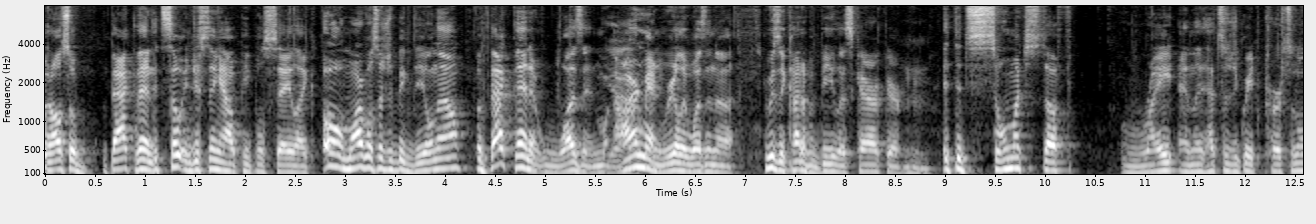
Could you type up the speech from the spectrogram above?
and also, back then, it's so interesting how people say, like, oh, Marvel's such a big deal now. But back then, it wasn't. Yeah. Iron Man really wasn't a, he was a kind of a B list character. Mm-hmm. It did so much stuff right and it had such a great personal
